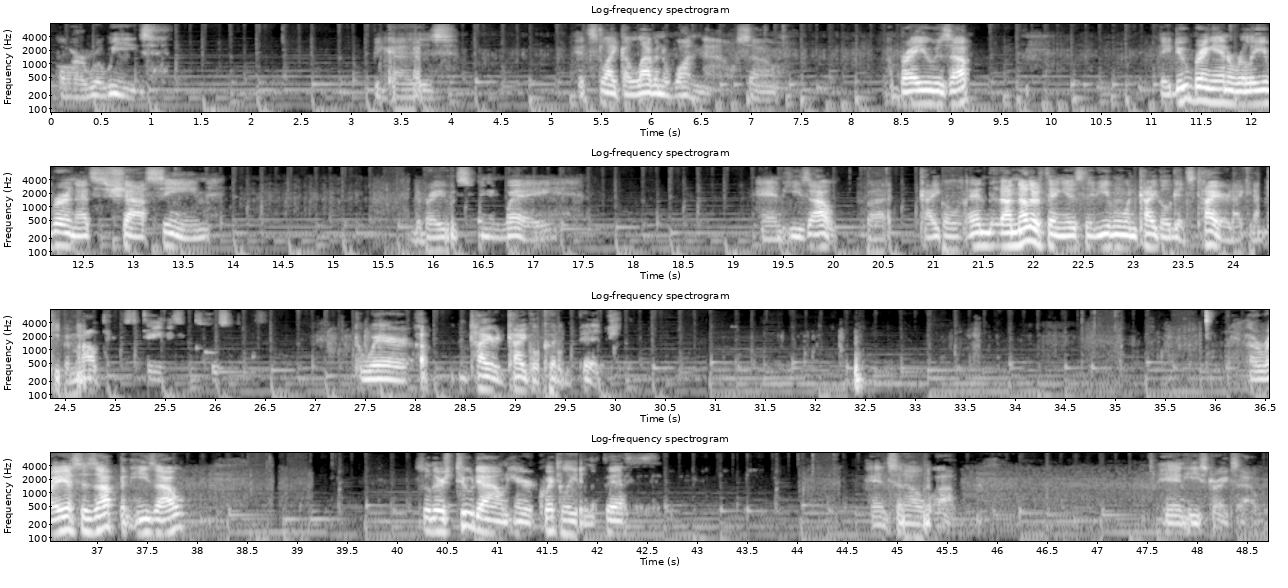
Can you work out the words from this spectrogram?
or Ruiz, because it's like eleven to one now. So Abreu is up. They do bring in a reliever, and that's Chacin. Abreu swinging away, and he's out, but Keuchel. And another thing is that even when Keuchel gets tired, I can keep him out there because the game isn't close enough to where a tired Keuchel couldn't pitch. Arraez is up and he's out. So there's two down here quickly in the fifth. And Sano up. And he strikes out.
